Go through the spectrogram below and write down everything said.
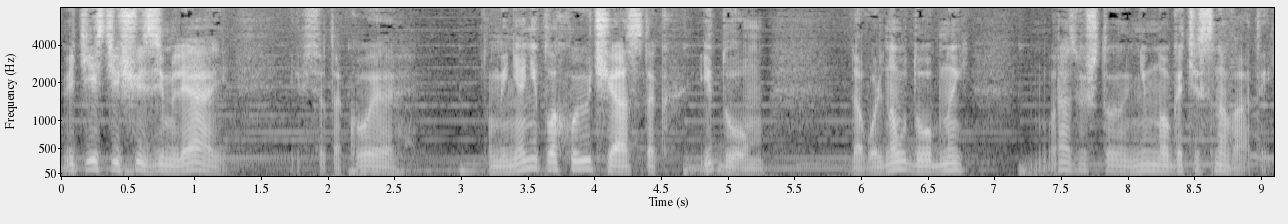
Ведь есть еще земля и, и все такое. У меня неплохой участок и дом. Довольно удобный, разве что немного тесноватый.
